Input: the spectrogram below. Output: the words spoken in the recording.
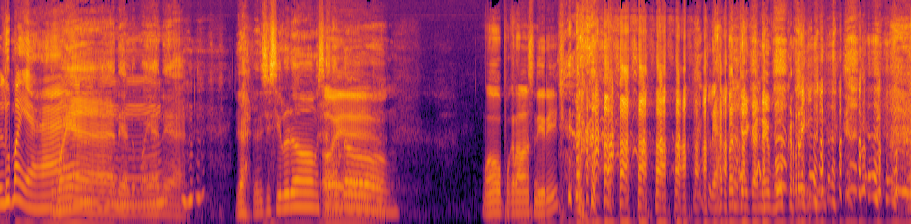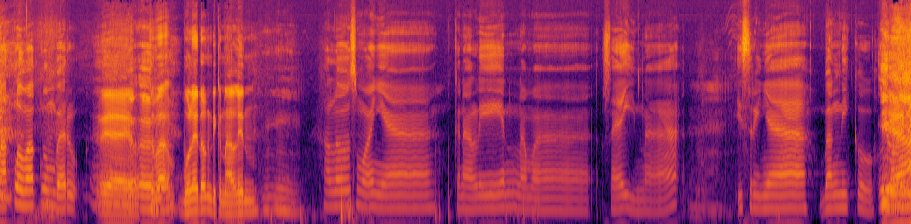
lumayan. Lumayan ya, lumayan ya. Ya dari sisi lu dong, sekarang Oh, iya. dong. Mau perkenalan sendiri? Kelihatan kayak kanebo kering. maklum maklum baru. Iya, coba boleh dong dikenalin. Halo semuanya, kenalin nama saya Ina, istrinya Bang Niko. Iya.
